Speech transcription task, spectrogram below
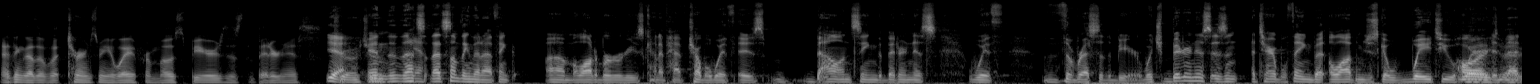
And I think that's what turns me away from most beers is the bitterness. Yeah, True, true. and then that's Yeah. that's something that I think um, a lot of breweries kind of have trouble with is balancing the bitterness with the rest of the beer. Which bitterness isn't a terrible thing, but a lot of them just go way too hard too in that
